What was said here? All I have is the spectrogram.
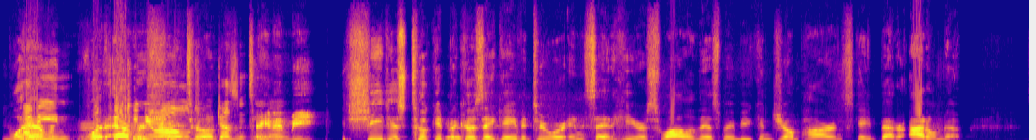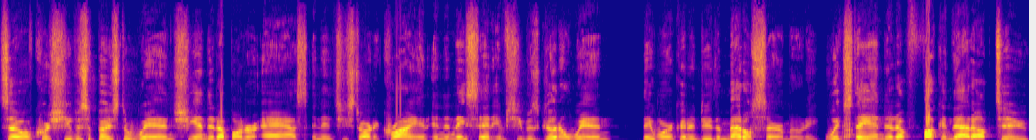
whatever, I mean, whatever a she 15-year-old who took. doesn't, you Tainted know, meat. She just took it because they gave it to her and said, "Here, swallow this. Maybe you can jump higher and skate better." I don't know. So of course she was supposed to win. She ended up on her ass, and then she started crying. And then they said if she was going to win, they weren't going to do the medal ceremony, which they ended up fucking that up too,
